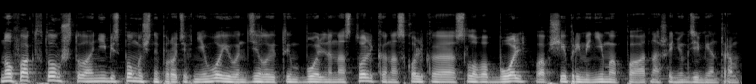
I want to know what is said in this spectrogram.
Но факт в том, что они беспомощны против него, и он делает им больно настолько, насколько слово «боль» вообще применимо по отношению к дементорам.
